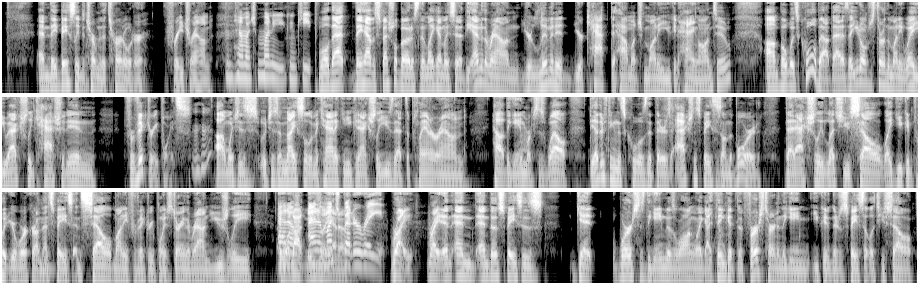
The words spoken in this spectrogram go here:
and they basically determine the turn order for each round. And how much money you can keep. Well, that they have a special bonus. And then, like Emily said, at the end of the round, you're limited, you're capped to how much money you can hang on to. Um, but what's cool about that is that you don't just throw the money away; you actually cash it in for victory points, um, which is which is a nice little mechanic, and you can actually use that to plan around how the game works as well. The other thing that's cool is that there's action spaces on the board that actually lets you sell. Like you can put your worker on that space and sell money for victory points during the round. Usually, At, well, a, not at a much at a- better rate. Right, right, and and and those spaces get worse as the game goes along. Like I think at the first turn in the game, you can there's a space that lets you sell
